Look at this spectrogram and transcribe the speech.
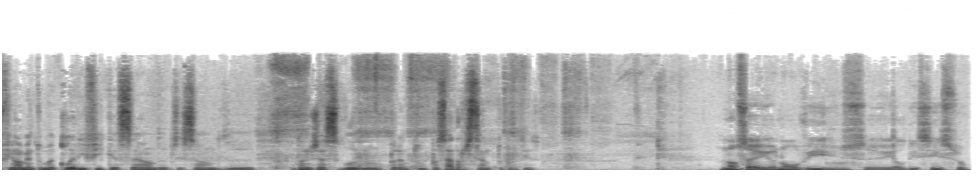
finalmente uma clarificação da posição de António José Seguro perante o passado recente do partido? Não sei, eu não ouvi. Uhum. Se ele disse isso,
